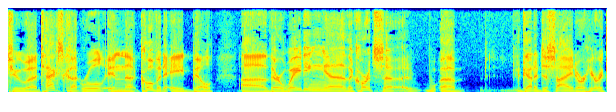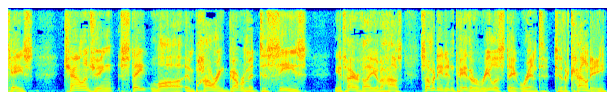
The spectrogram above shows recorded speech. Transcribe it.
to a tax cut rule in the COVID aid bill. Uh, they're waiting. Uh, the courts uh, uh, got to decide or hear a case challenging state law empowering government to seize the entire value of a house. Somebody didn't pay the real estate rent to the county.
